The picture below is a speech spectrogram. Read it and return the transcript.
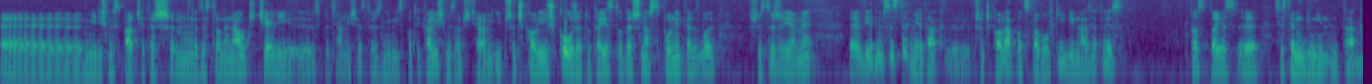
E, Mieliśmy wsparcie też mm, ze strony nauczycieli, y, specjalnie się też z nimi spotykaliśmy, z nauczycielami i przedszkoli, i szkół, że tutaj jest to też nasz wspólny interes, bo wszyscy żyjemy e, w jednym systemie, tak? Przedszkola, podstawówki i gimnazja to jest, to, to jest system gminy, tak?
